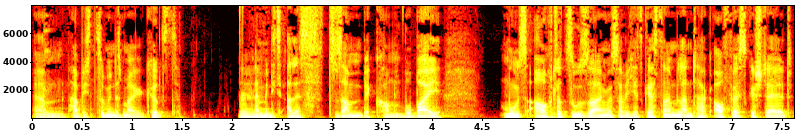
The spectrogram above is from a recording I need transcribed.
ähm, habe ich zumindest mal gekürzt, mhm. damit ich alles zusammenbekomme. Wobei muss auch dazu sagen, das habe ich jetzt gestern im Landtag auch festgestellt,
